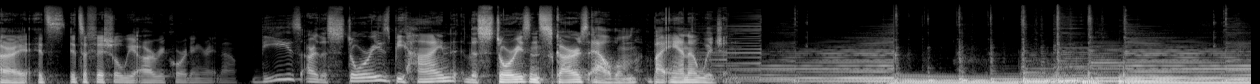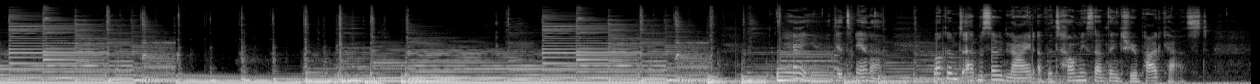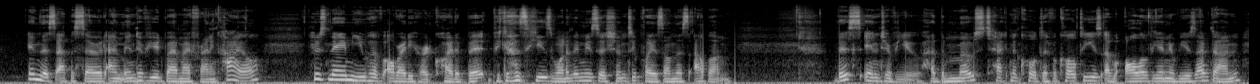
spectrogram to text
All right, it's it's official. We are recording right now. These are the stories behind the Stories and Scars album by Anna Widgeon. Hey, it's Anna. Welcome to episode 9 of the Tell Me Something True podcast. In this episode, I'm interviewed by my friend Kyle, whose name you have already heard quite a bit because he's one of the musicians who plays on this album. This interview had the most technical difficulties of all of the interviews I've done,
